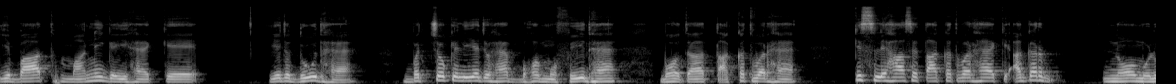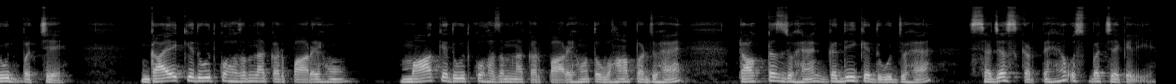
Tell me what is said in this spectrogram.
ये बात मानी गई है कि ये जो दूध है, बच्चों के लिए जो है बहुत मुफीद है, बहुत ज़्यादा ताकतवर है। किस लिहाज से ताकतवर है कि अगर नौमूलूद बच्चे गाय के दूध को हज़म ना कर पा रहे हों, माँ के दूध को हज़म ना कर पा रहे हों तो वहाँ पर जो है डॉक्टर्स जो हैं गदी के दूध जो है सजेस्ट करते हैं उस बच्चे के लिए।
